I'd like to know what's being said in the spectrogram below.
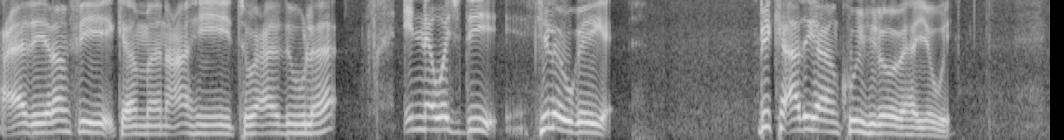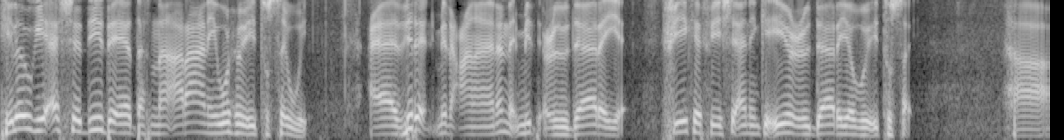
cadiran fiika mancahi tucadula ina wajdii hilowgayga bika adigaan kuu hiloobahayo wey hilowgii ashadiida ee darnaa araanii wuxuu tusay wey caadiran mid canaanan mid cududaaraya. Fiika fii sha'ninka iyo cududaaraya buu i tusay. Haa.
